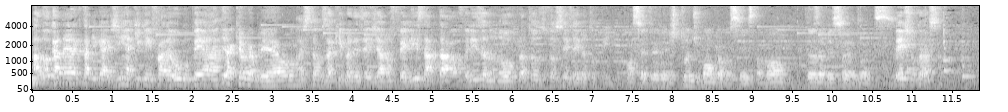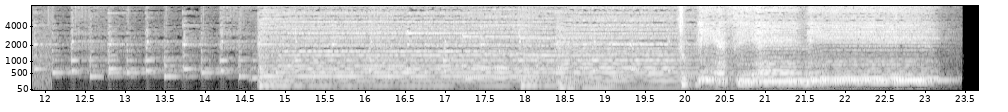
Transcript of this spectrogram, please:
Alô galera que tá ligadinha, aqui quem fala é Hugo Pena. E aqui é o Gabriel. Nós estamos aqui para desejar um Feliz Natal, um Feliz Ano Novo para todos vocês aí da Tupi. Com certeza, gente. Tudo de bom para vocês, tá bom? Deus abençoe a todos. Beijo no coração. Tupi FM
